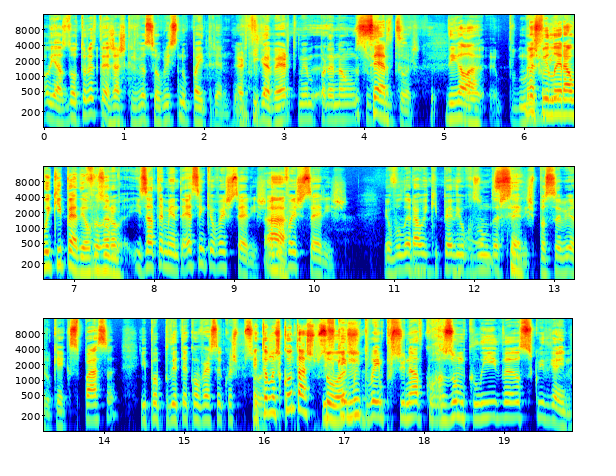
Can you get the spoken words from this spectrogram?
Aliás, o doutor até já escreveu sobre isso no Patreon. Artigo aberto mesmo para não Certo. Diga lá. Uh, Mas, fui devia- ler à Wikipédia ler Exatamente, é assim que eu vejo séries. Eu Ah. não vejo séries. Eu vou ler à Wikipédia o resumo das Sim. séries para saber o que é que se passa e para poder ter conversa com as pessoas. Então, mas conta às E pessoas. fiquei muito bem impressionado com o resumo que li da Squid Game.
